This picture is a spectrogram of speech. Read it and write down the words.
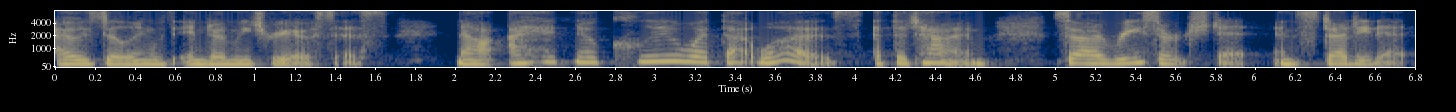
I was dealing with endometriosis. Now, I had no clue what that was at the time. So I researched it and studied it.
